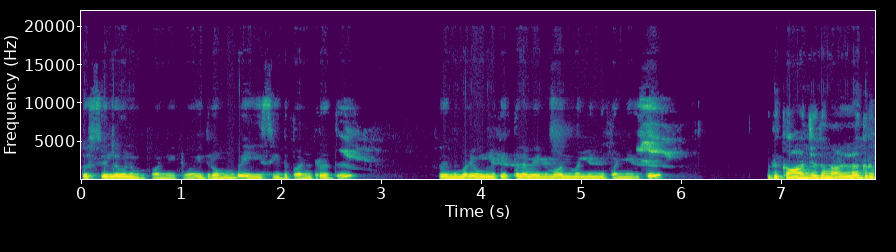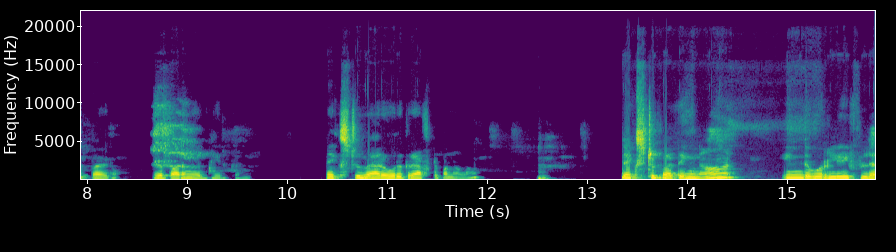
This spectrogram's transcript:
ஸோ சிலுவை நம்ம பண்ணிட்டோம். இது ரொம்ப ஈஸி இது பண்ணுறது ஸோ இந்த மாதிரி உங்களுக்கு எத்தனை வேணுமோ அந்த மாதிரி நீங்கள் பண்ணிட்டு இது காஞ்சதும் நல்லா க்ரிப் ஆகிடும் இதை பாருங்கள் எப்படி இருக்குன்னு. நெக்ஸ்ட்டு வேற ஒரு கிராஃப்ட் பண்ணலாம். நெக்ஸ்ட்டு பார்த்தீங்கன்னா இந்த ஒரு லீஃபில்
